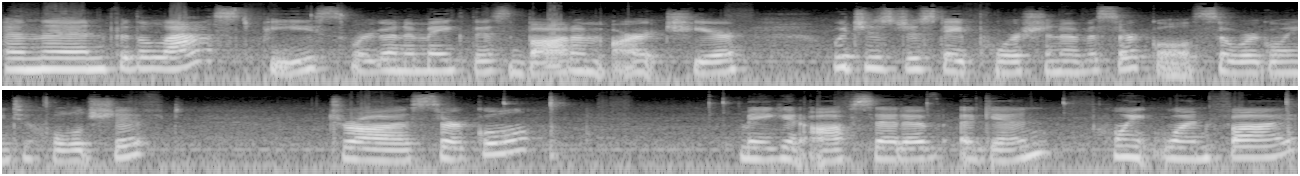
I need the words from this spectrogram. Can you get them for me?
And then for the last piece, we're going to make this bottom arch here, which is just a portion of a circle. So we're going to hold shift, draw a circle, make an offset of, again, 0.15,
